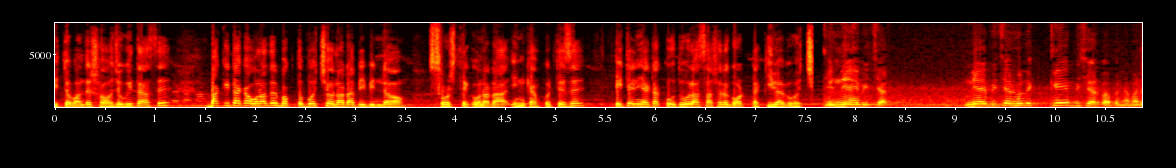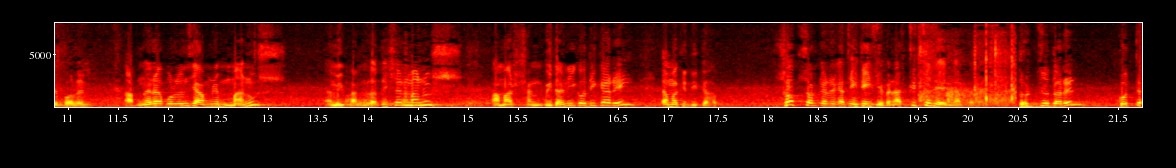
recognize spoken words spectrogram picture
বিত্তবানদের সহযোগিতা আছে। বাকি টাকা ওনাদের বক্তব্য হচ্ছে ওনারা বিভিন্ন সোর্স থেকে ওনারা ইনকাম করতেছে। এটা নিয়ে একটা কৌতূহল আছে আসলে ঘরটা কীভাবে হচ্ছে। ন্যায় বিচার? ন্যায় বিচার হলে কে বিচার পাবেন আমার বলেন, আপনারা বলেন যে আমি মানুষ, আমি বাংলাদেশের মানুষ, আমার সাংবিধানিক অধিকার এই আমাকে দিতে হবে। সব সরকারের কাছে এটাই যাবেন আর কিচ্ছু দেবেন না আপনারা। ধৈর্য ধরেন করতে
